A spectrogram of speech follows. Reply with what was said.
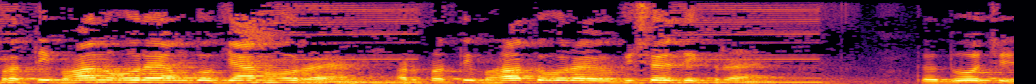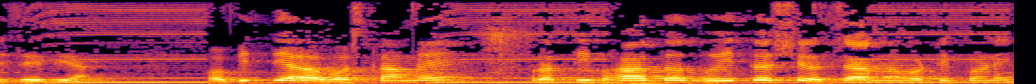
प्रतिभान हो रहा है, हमको ज्ञान हो रहा है। और प्रतिभात हो रहा है, विषय दिख रहा है। तो दो चीज़ दे दिया। अविद्या अवस्था में प्रतिभात द्वैत से चार नंबर टिप्पणी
